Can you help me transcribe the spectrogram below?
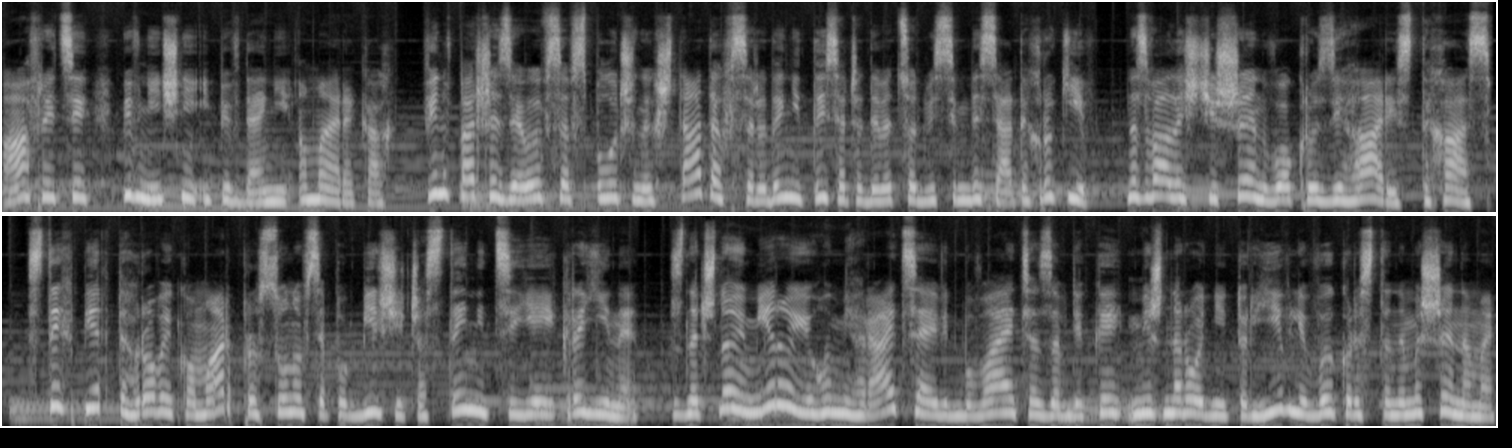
Африці, Північній і Південній Америках. Він вперше з'явився в Сполучених Штатах в середині 1980-х років на звалищі шин в окрузі Гарріс, Техас. З тих пір тигровий комар просунувся по більшій частині цієї країни. Значною мірою його міграція відбувається завдяки міжнародній торгівлі використаними шинами,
